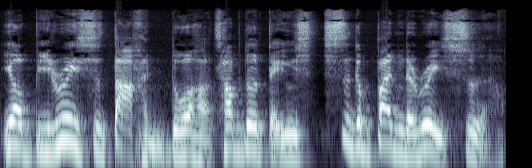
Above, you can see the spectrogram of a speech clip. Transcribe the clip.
要比瑞士大很多哈，差不多等于四个半的瑞士哈。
